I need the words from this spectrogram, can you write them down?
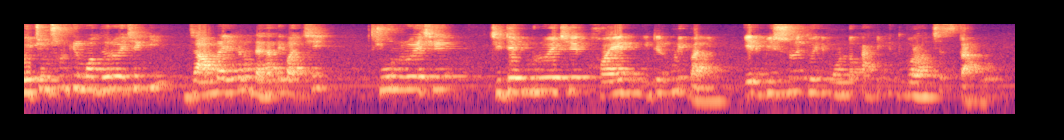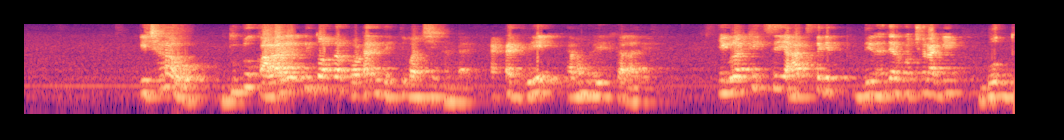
ওই চুনসুরকির মধ্যে রয়েছে কি? যা আমরা এখানেও দেখাতে পাচ্ছি। চুন রয়েছে, চিটেগুড় রয়েছে ক্ষয়ের ইটের গুঁড়ি বালি এর মিশ্রণে তৈরি মণ্ডপ, তাকে কিন্তু বলা হচ্ছে স্টাকো। এছাড়াও দুটো কালারের কিন্তু আমরা পটারি দেখতে পাচ্ছি এখানটায়। একটা গ্রে এবং রেড কালারের এগুলা ঠিক সেই আজ থেকে দেড় হাজার বছর আগে বৌদ্ধ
